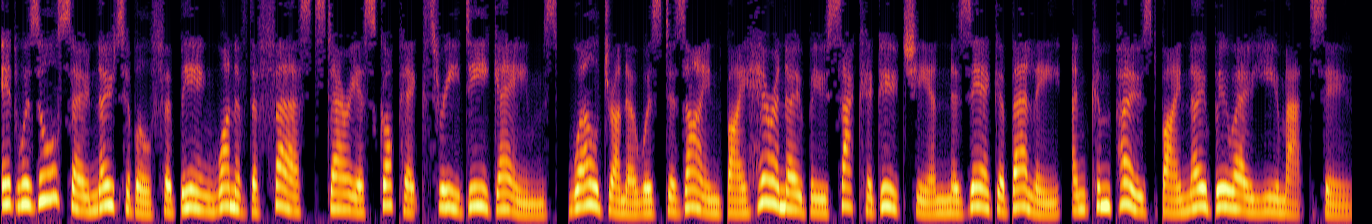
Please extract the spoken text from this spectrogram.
It was also notable for being one of the first stereoscopic 3D games. Worldrunner was designed by Hironobu Sakaguchi and Nasir Gebelli, and composed by Nobuo Uematsu.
